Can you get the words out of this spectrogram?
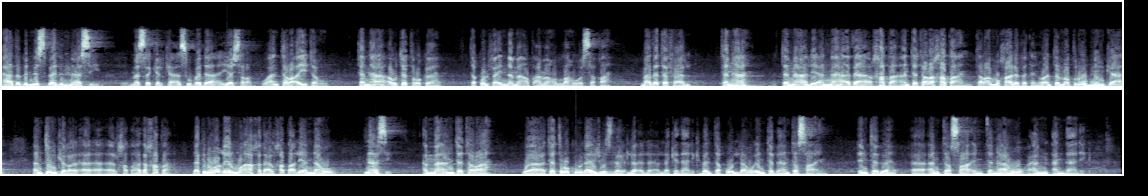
هذا بالنسبة للناس مسك الكأس وبدأ يشرب وأنت رأيته تنهاه أو تتركه؟ تقول فإنما أطعمه الله وسقاه. ماذا تفعل؟ تنهاه. تنهاه لأن هذا خطأ أنت ترى خطأ ترى مخالفة وأنت مطلوب منك أن تنكر الخطأ. هذا خطأ لكن هو غير مؤاخذ على الخطأ لأنه ناسي. أما أنت تراه وتتركه لا يجوز لك ذلك بل تقول له انتبه أنت صائم. انتبه أنت صائم تنهاه عن, عن ذلك.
